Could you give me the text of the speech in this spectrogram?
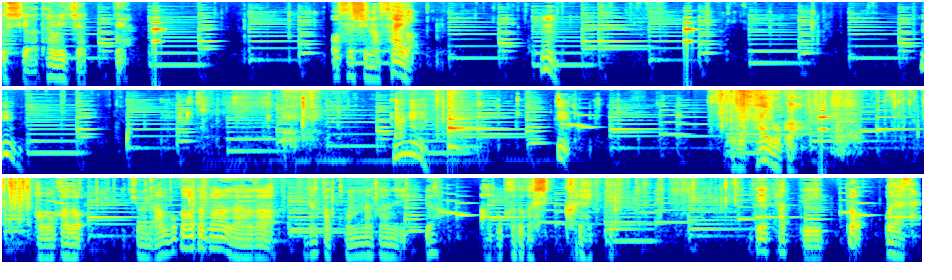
寿司は食べちゃってお寿司の最後うん。うん。うん。うん。最後か。アボカド。一応ね、アボカドバーガーが、なんかこんな感じ。いや、アボカドがしっかり入ってる。で、パティとお野菜。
